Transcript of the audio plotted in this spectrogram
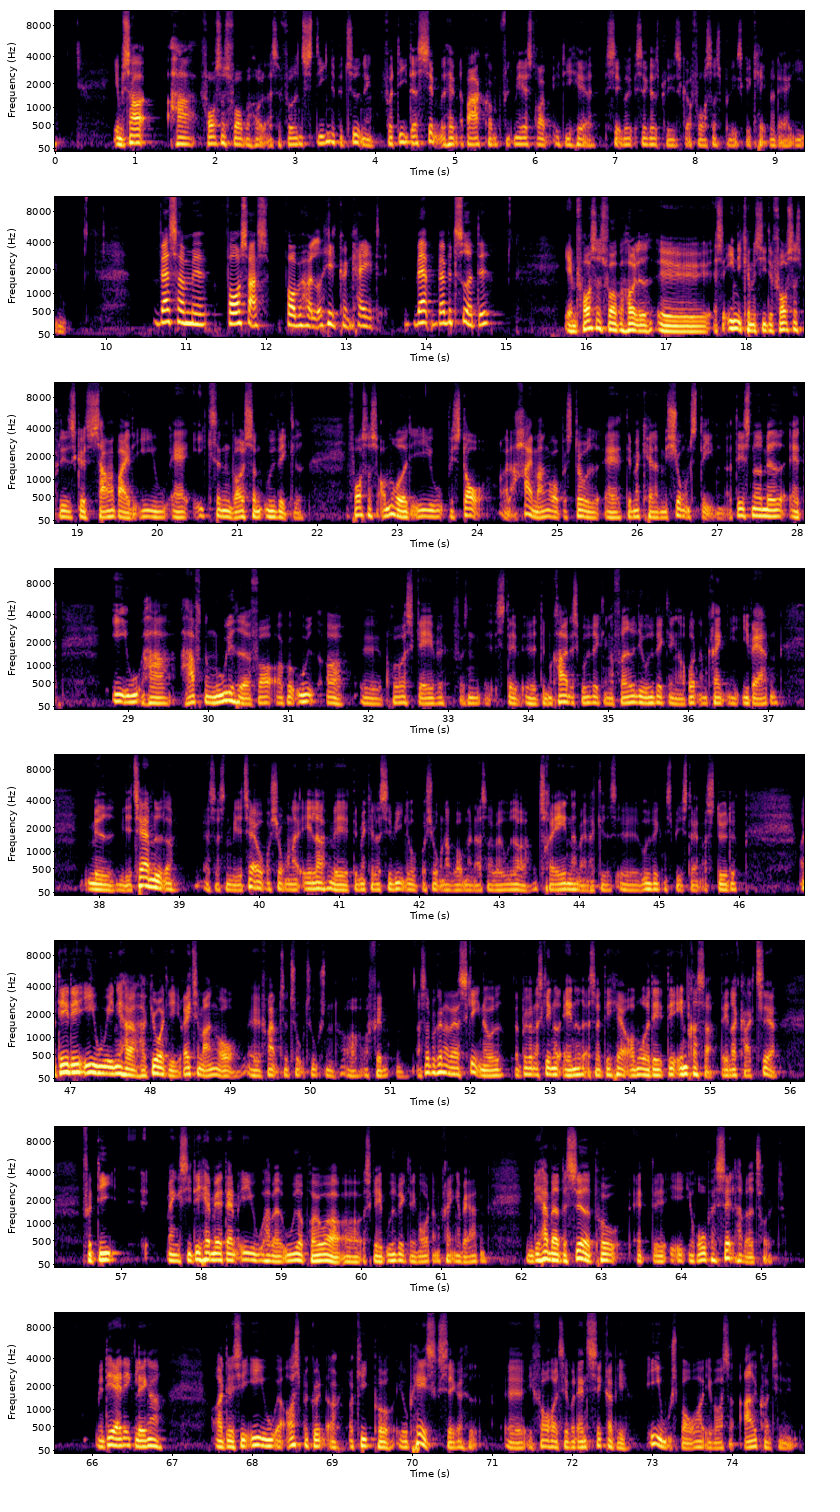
jamen så har forsvarsforbehold altså fået en stigende betydning, fordi der simpelthen er bare kommet mere strøm i de her sikkerhedspolitiske og forsvarspolitiske kabler, der er i EU. Hvad så med forsvarsforbeholdet helt konkret? Hvad, hvad betyder det? Jamen forsvarsforbeholdet, øh, altså egentlig kan man sige, at det forsvarspolitiske samarbejde i EU er ikke sådan voldsomt udviklet. Forsvarsområdet i EU består, eller har i mange år bestået af det, man kalder missionsdelen. Og det er sådan noget med, at EU har haft nogle muligheder for at gå ud og øh, prøve at skabe for sådan øh, øh demokratisk udvikling og fredelig rundt omkring i, i verden med militærmidler, altså sådan militære operationer, eller med det, man kalder civile operationer, hvor man altså har været ude og træne, og man har givet øh, udviklingsbistand og støtte. Og det er det, EU egentlig har, har gjort i rigtig mange år, øh, frem til 2015. Og så begynder der at ske noget. Der begynder at ske noget andet. Altså det her område, det, det ændrer sig. Det ændrer karakter. Fordi man kan sige, det her med, at EU har været ude og prøve at skabe udvikling rundt omkring i verden, jamen det har været baseret på, at øh, e- Europa selv har været trygt. Men det er det ikke længere. Og det vil sige, at EU er også begyndt at, at kigge på europæisk sikkerhed øh, i forhold til, hvordan sikrer vi EU's borgere i vores eget kontinent.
